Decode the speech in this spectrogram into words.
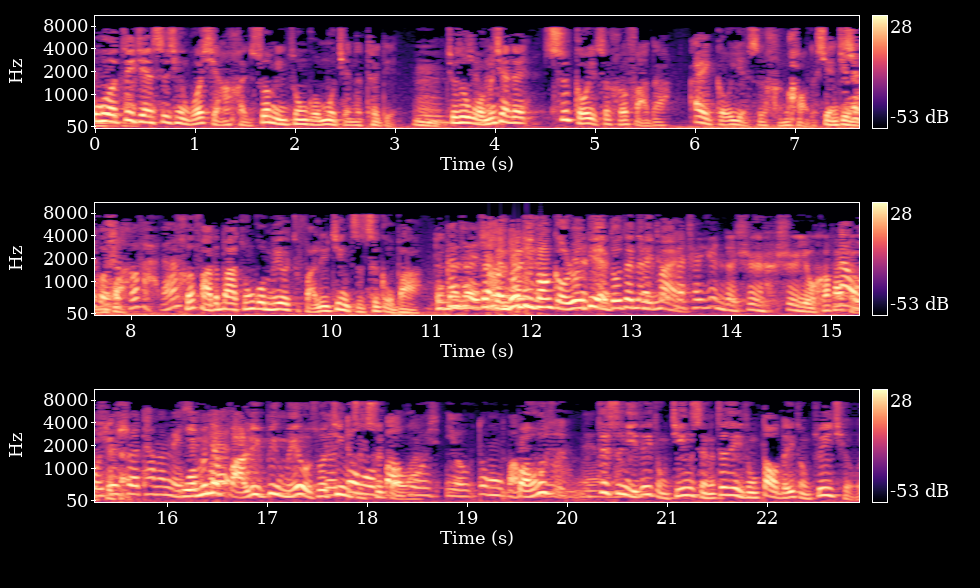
不过这件事情，我想很说明中国目前的特点。嗯就是我们现在吃狗也是合法的，爱狗也是很好的先进文化。吃狗是合法的合法的吧？中国没有法律禁止吃狗吧？我刚才也在很多地方狗肉店都在那里卖那车。运的是是有合法那手续的。我就说他们每次我们的法律并没有说禁止吃狗啊物保护，有动物保护保护是这是你的一种精神，这是一种道德，一种追求。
